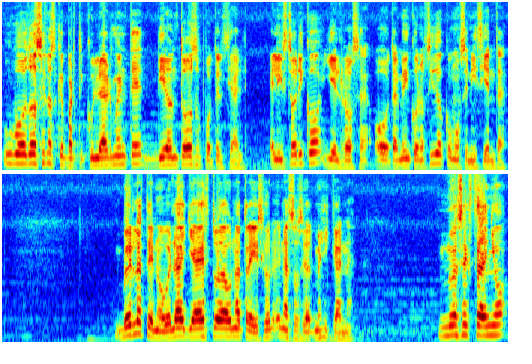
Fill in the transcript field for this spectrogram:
Hubo dos en los que particularmente dieron todo su potencial, el histórico y el rosa, o también conocido como Cenicienta. Ver la telenovela ya es toda una tradición en la sociedad mexicana. No es extraño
